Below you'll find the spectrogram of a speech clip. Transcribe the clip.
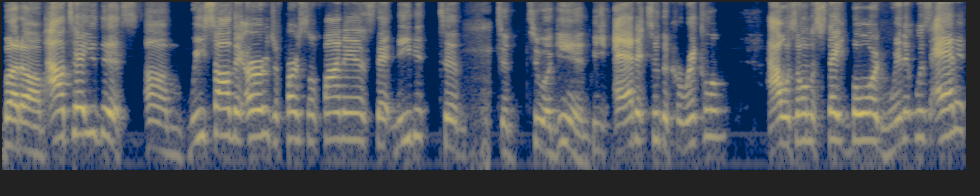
But um, I'll tell you this: um, we saw the urge of personal finance that needed to to to again be added to the curriculum. I was on the state board when it was added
